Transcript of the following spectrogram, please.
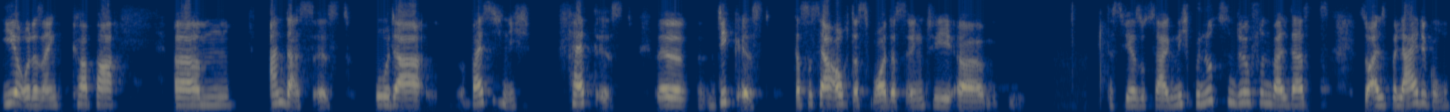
ihr oder sein Körper ähm, anders ist oder, weiß ich nicht, fett ist, äh, dick ist. Das ist ja auch das Wort, das irgendwie, äh, das wir sozusagen nicht benutzen dürfen, weil das so als Beleidigung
